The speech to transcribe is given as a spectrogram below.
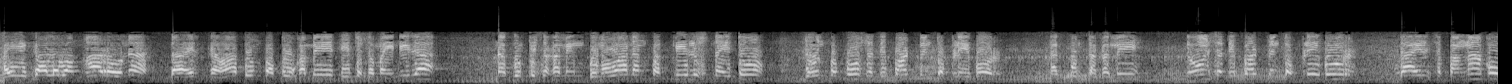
ay ikalawang araw na dahil kahapon pa po kami dito sa Maynila nag-umpisa kaming gumawa ng pagkilos na ito doon pa po sa Department of Labor. Nagpunta kami doon sa Department of Labor dahil sa pangako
